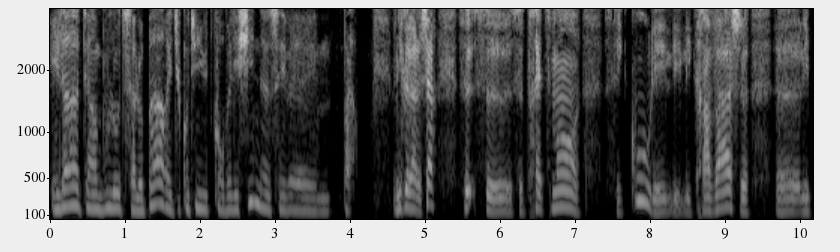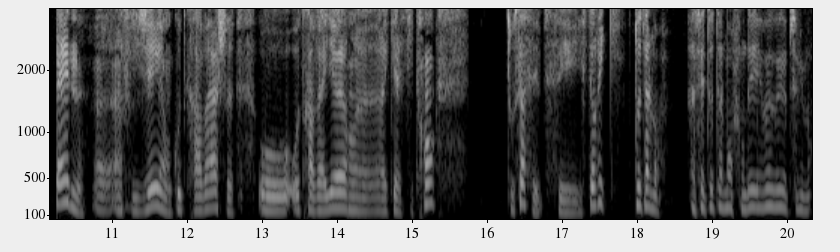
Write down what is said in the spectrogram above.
et là t'as un boulot de salopard et tu continues de courber les chines. C'est voilà. Nicolas Richard, ce, ce, ce, traitement, ces coups, les, les, les cravaches, euh, les peines euh, infligées en coups de cravache aux, aux travailleurs euh, récalcitrants, tout ça, c'est historique. Totalement. Ah, c'est totalement fondé, oui, oui, absolument.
